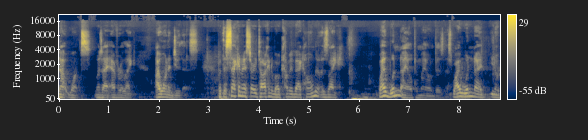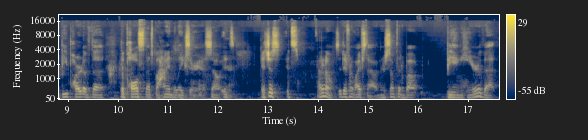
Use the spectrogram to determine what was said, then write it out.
Not once was I ever like, I want to do this. But the second I started talking about coming back home, it was like, why wouldn't I open my own business? Why wouldn't I, you know, be part of the the pulse that's behind the lakes area? So it's it's just it's I don't know, it's a different lifestyle. And there's something about being here that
